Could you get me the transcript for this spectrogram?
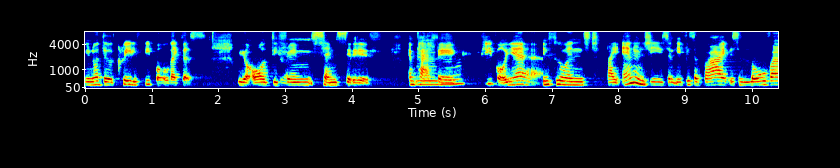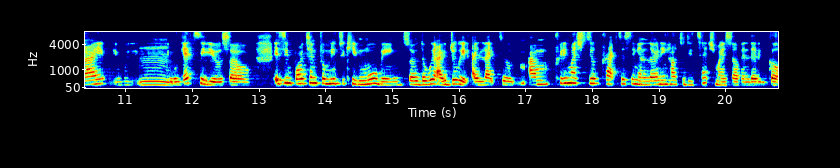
you know the creative people like us. We are all different, sensitive, empathic Mhm. people. Yeah, influenced by energies, and if it's a vibe, it's a low vibe. It will, Mm. it will get to you. So it's important for me to keep moving. So the way I do it, I like to. I'm pretty much still practicing and learning how to detach myself and let it go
